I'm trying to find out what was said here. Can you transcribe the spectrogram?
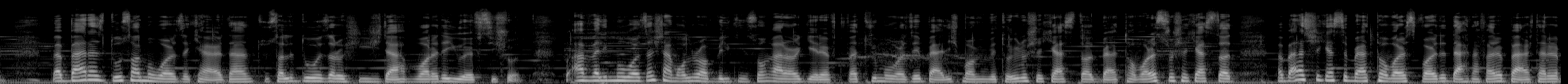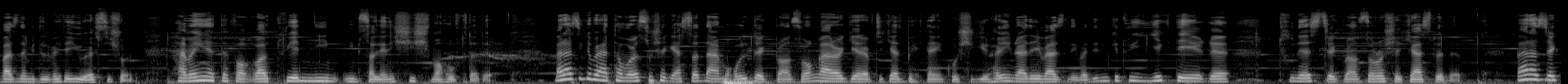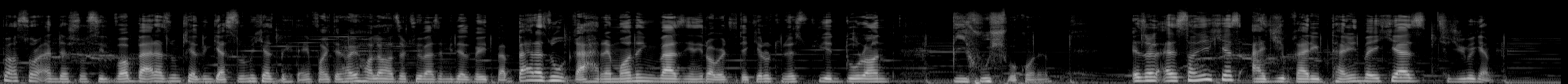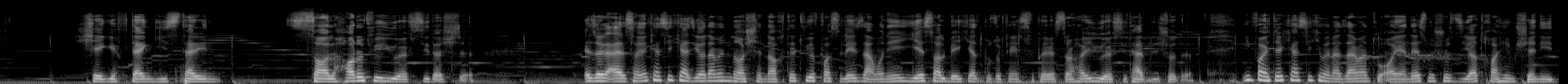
و بعد از دو سال مبارزه کردن تو سال 2018 وارد یو شد. تو اولین مبارزش در مقابل راب ویلکینسون قرار گرفت و توی مبارزه بعدیش ماروین وتوری رو شکست داد برد تاوارس رو شکست داد و بعد از شکست برد تاوارس وارد ده نفر برتر وزن میدل یو شد. همه این اتفاقات توی نیم نیم سال یعنی 6 ماه افتاده. بعد از اینکه برد تاوارس رو شکست در مقابل دریک برانسون قرار گرفت که از بهترین کشتی‌گیرهای این رده وزنی و دیدیم که توی یک دقیقه تونست دریک برانسون رو شکست بده. بعد از دریک برانسون اندرسون سیلوا بعد از اون کلوین گستلوم یکی از بهترین fighter های حال حاضر توی وزن middleweight و بعد از اون قهرمان این وزن یعنی رابرت ویتکر رو تونست توی دو راند بیهوش بکنه. اسرائیل ادسانیا یکی از عجیب غریب ترین و یکی از چجوری بگم شگفتانگیزترین سالها رو توی UFC داشته. اسرائیل ادسانیا کسی که از یه آدم ناشناخته توی فاصله زمانی یه سال به یکی از بزرگترین سوپر استارهای UFC تبدیل شده. این fighter کسی که به نظر من تو آینده اسمش رو زیاد خواهیم شنید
